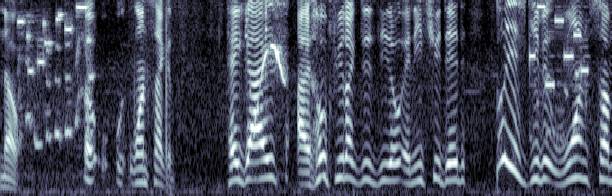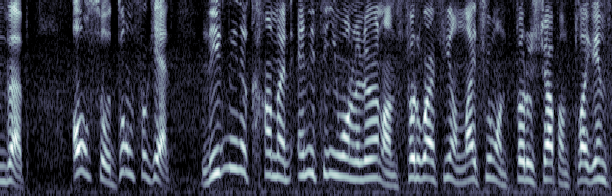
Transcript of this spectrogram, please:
No. Oh, one second. Hey guys, I hope you liked this video and if you did, please give it one thumbs up. Also, don't forget, leave me in a comment anything you want to learn on photography, on Lightroom, on Photoshop, on plugins.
